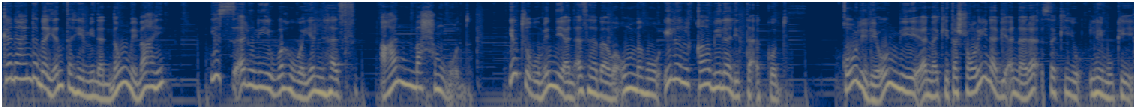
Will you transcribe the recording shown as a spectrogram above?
كان عندما ينتهي من النوم معي يسألني وهو يلهث عن محمود. يطلب مني أن أذهب وأمه إلى القابلة للتأكد. قولي لأمي أنك تشعرين بأن رأسك يؤلمك.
